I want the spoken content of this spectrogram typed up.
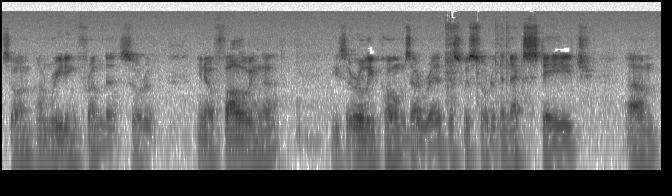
So I'm, I'm reading from the sort of, you know, following the these early poems I read. This was sort of the next stage. Um,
